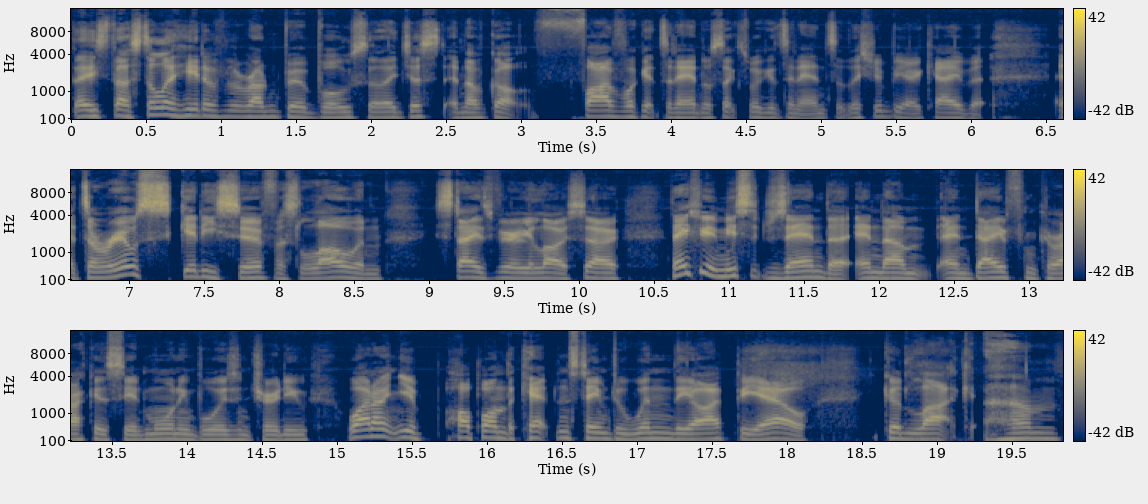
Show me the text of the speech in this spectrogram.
They they're still ahead of the run per ball, so they just and I've got five wickets in hand or six wickets in hand, so they should be okay. But it's a real skiddy surface, low and stays very low. So thanks for your message, Xander and um and Dave from Caracas said, "Morning, boys and Trudy. Why don't you hop on the captain's team to win the IPL? Good luck." Um,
